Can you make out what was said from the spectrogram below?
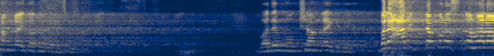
সামলাই কথা বলেছেন। বলে মুখ সামলাই কিনে বলে আরেকটা প্রশ্ন হলো,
